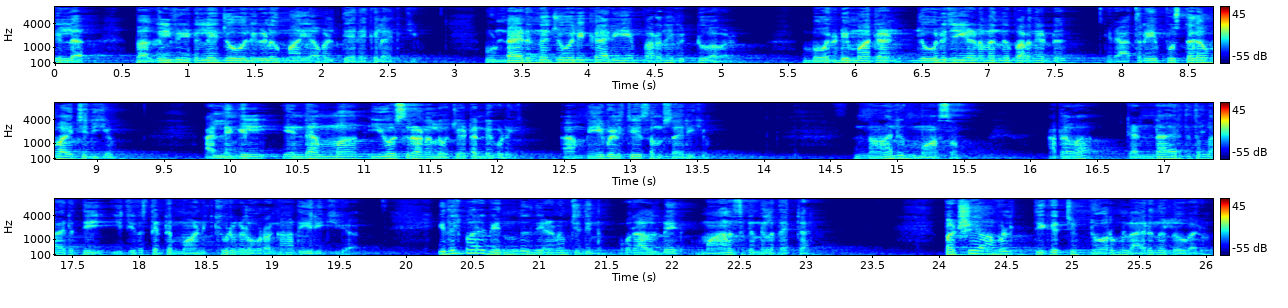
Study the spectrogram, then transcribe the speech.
ഇല്ല പകൽ വീട്ടിലെ ജോലികളുമായി അവൾ തിരക്കിലായിരിക്കും. ഉണ്ടായിരുന്ന ജോലിക്കാരിയെ പറഞ്ഞു വിട്ടു അവൾ. ബോറടി മാറ്റാൻ ജോലി ചെയ്യണമെന്ന് പറഞ്ഞിട്ട് രാത്രി പുസ്തകം വായിച്ചിരിക്കും. അല്ലെങ്കിൽ എന്റെ അമ്മ യു എസിലാണല്ലോ ചേട്ടന്റെ കൂടെ. അമ്മയെ വിളിച്ച് സംസാരിക്കും. നാല് മാസം അഥവാ രണ്ടായിരത്തി തൊള്ളായിരത്തി ഇരുപത്തെട്ട് മണിക്കൂറുകൾ ഉറങ്ങാതെ ഇരിക്കുക ഇതിൽ പറയും എന്ത് വേണം ജിതിന് ഒരാളുടെ മാനസിക നില തെറ്റാൻ. പക്ഷേ അവൾ തികച്ചും നോർമൽ ആയിരുന്നല്ലോ വരുൺ.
